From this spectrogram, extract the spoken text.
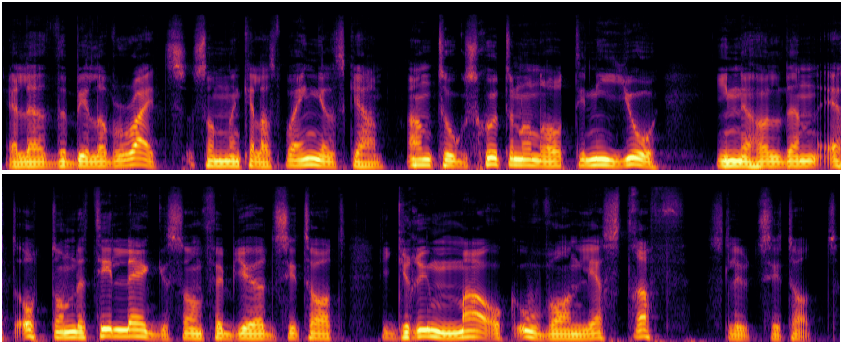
eller The Bill of Rights som den kallas på engelska, antogs 1789 innehöll den ett åttonde tillägg som förbjöd citat ”grymma och ovanliga straff”. Slut citat.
